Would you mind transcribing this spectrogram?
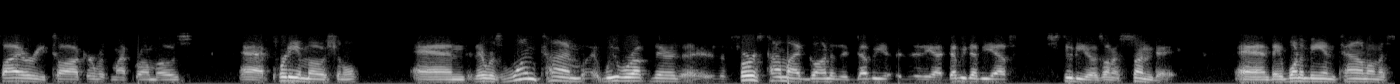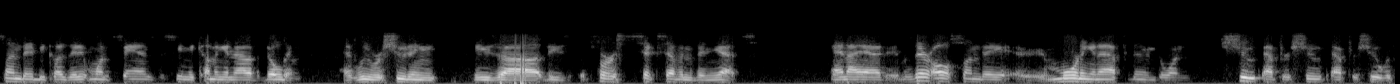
fiery talker with my promos, uh, pretty emotional. And there was one time we were up there, the, the first time I'd gone to the W the uh, WWF studios on a Sunday, and they wanted me in town on a Sunday because they didn't want fans to see me coming in and out of the building as we were shooting these uh, these first six seven vignettes. and I had it was there all Sunday uh, morning and afternoon doing shoot after shoot after shoot with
